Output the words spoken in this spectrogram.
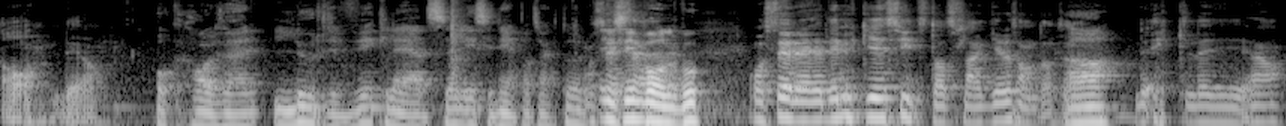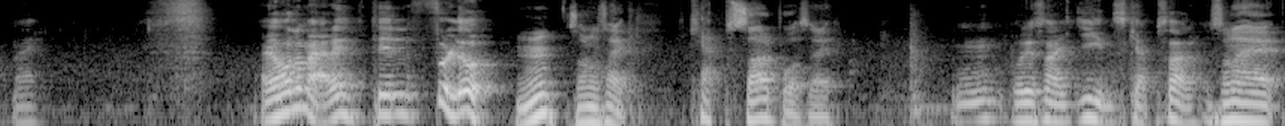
Ja, det är de. Och har så här lurvig klädsel i sin epatraktor. I sin det Volvo. Och så är det, det är mycket sydstatsflaggor och sånt också. Ja, Det är äckligt, ja, nej. Ja, Jag håller med dig, till fullo. Mm. så har de så här kepsar på sig. Mm. Och det är såna här jeanskepsar. Såna här...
